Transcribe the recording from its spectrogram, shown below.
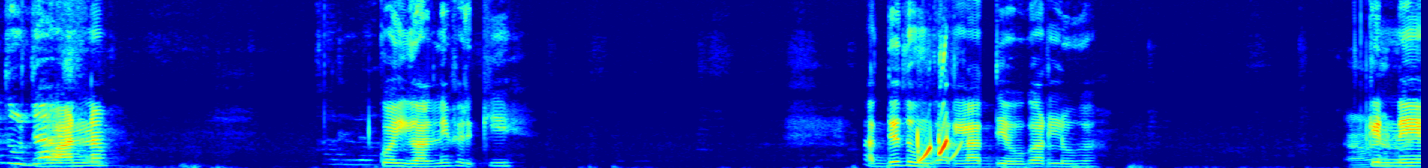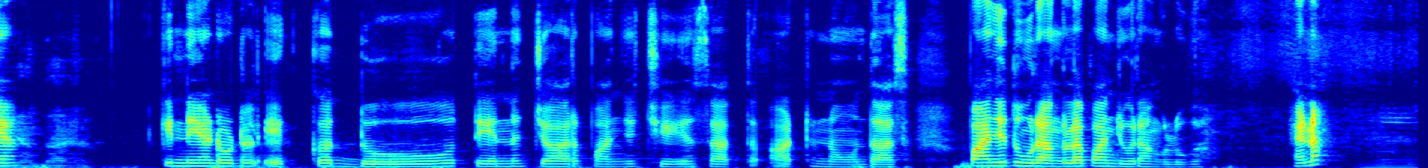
ਤੂੰ ਕੋਈ ਗੱਲ ਨਹੀਂ ਫਿਰ ਕੀ? ਅੱਧੇ ਤੂੰ ਕਰ ਲਾ ਅੱਧੇ ਉਹ ਕਰ ਲੂਗਾ ਕਿੰਨੇ ਆ? ਰੰਗੀ। ਕਿੰਨੇ ਆ ਟੋਟਲ 1 2 3 4 5 6 7 8 9 10 ਪੰਜ ਤੂੰ ਰੰਗ ਲਾ ਪੰਜ ਉਹ ਰੰਗ ਲੂਗਾ ਹੈਨਾ ਹੂੰ।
